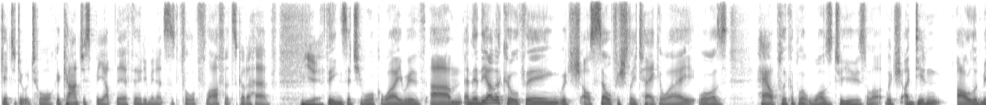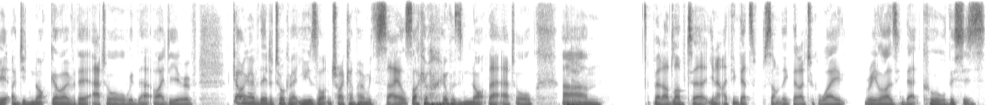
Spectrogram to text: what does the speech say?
get to do a talk. It can't just be up there thirty minutes full of fluff. It's got to have Yeah. things that you walk away with. Um, and then the other cool thing, which I'll selfishly take away, was how applicable it was to Userlot, which I didn't, I'll admit, I did not go over there at all with that idea of going over there to talk about Userlot and try to come home with sales. Like it was not that at all. Um, But I'd love to, you know, I think that's something that I took away realizing that cool, this is,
